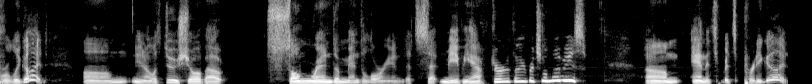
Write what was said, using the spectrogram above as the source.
really good. Um, you know, let's do a show about some random Mandalorian that's set maybe after the original movies, um, and it's it's pretty good.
